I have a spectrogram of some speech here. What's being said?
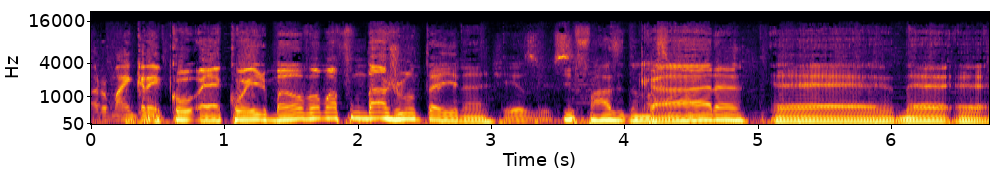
Arrumar É, encrenca. co, é co-irmão, vamos afundar junto aí, né? Jesus. Que fase do nosso. Cara, é, né, é,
